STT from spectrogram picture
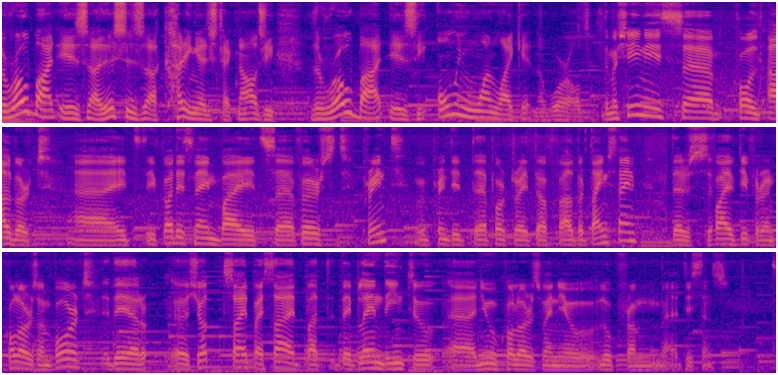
The robot is, uh, this is uh, cutting edge technology. The robot is the only one like it in the world. The machine is uh, called Albert. Uh, it, it, got its name by its uh, first print. We printed a portrait of Albert Einstein. There's five different colors on board. They are uh, shot side by side, but they blend into new colors when you look from a distance.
